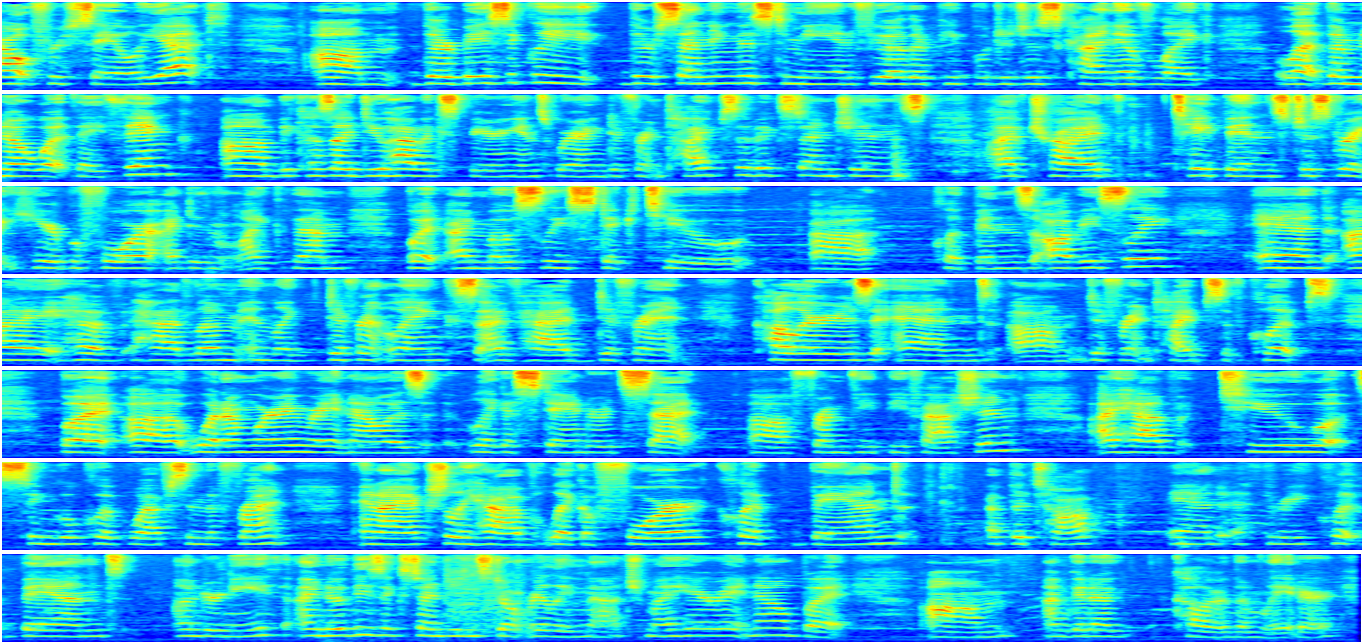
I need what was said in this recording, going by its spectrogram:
out for sale yet. Um, they're basically, they're sending this to me and a few other people to just kind of like let them know what they think um, because I do have experience wearing different types of extensions. I've tried tape-ins just right here before. I didn't like them, but I mostly stick to uh, clip-ins obviously and I have had them in like different lengths. I've had different colors and um, different types of clips but uh, what I'm wearing right now is like a standard set uh, from VP Fashion. I have two single clip wefts in the front and I actually have like a four clip band at the top and a three clip band underneath. I know these extensions don't really match my hair right now but um, I'm gonna color them later.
